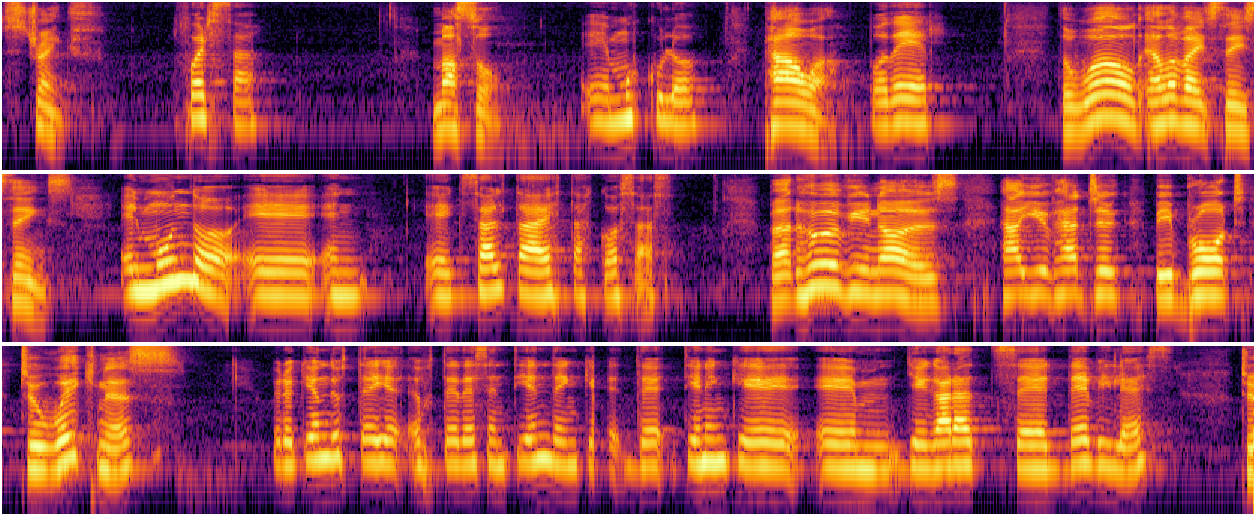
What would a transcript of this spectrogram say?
Strength, Fuerza, muscle, eh, músculo, power. poder. The world elevates these things. El mundo eh, en- exalta estas cosas. But who of you knows how you've had to be brought to weakness Pero ¿quién de usted- ustedes entienden que de- tienen que em, llegar a ser débiles to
